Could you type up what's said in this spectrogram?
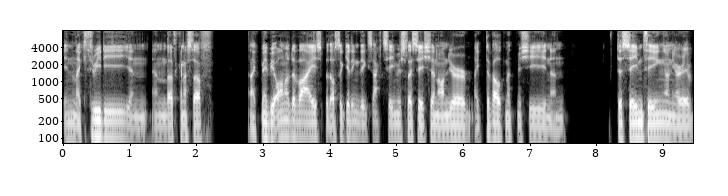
in like 3d and and that kind of stuff like maybe on a device, but also getting the exact same visualization on your like development machine and the same thing on your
